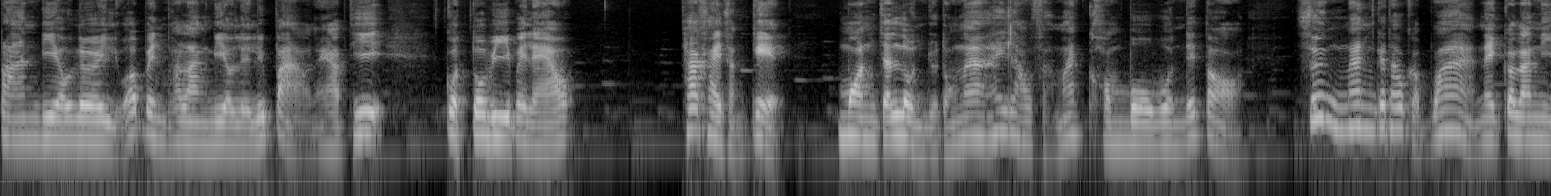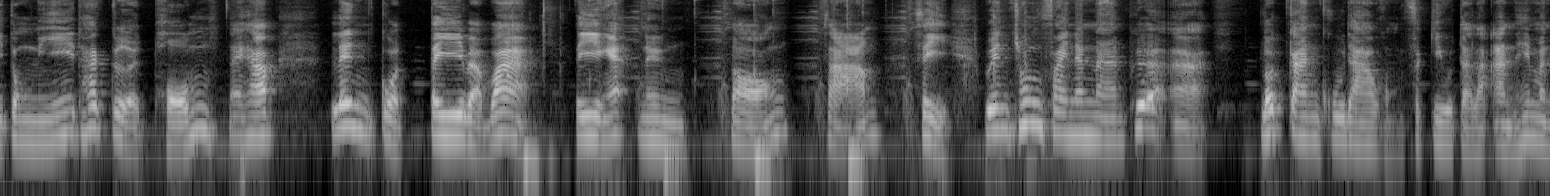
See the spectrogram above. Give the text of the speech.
ปราณเดียวเลย หรือว่าเป็นพลังเดียวเลยหรือเปล่านะครับ ที่กดตัว B ไปแล้ว ถ้าใครสังเกตมอนจะหล่นอยู่ตรงหน้าให้เราสามารถคอมโบวนได้ต่อ ซึ่งนั่นก็เท่ากับว่าในกรณีตรงนี้ถ้าเกิดผมนะครับ เล่นกดตีแบบว่าตีอย่างเงี้ยหนึ่งสองสามสี่เว้นช่องไฟนานๆ เพื่ออ่าลดการคูดาวของสกิลแต่ละอันให้มัน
